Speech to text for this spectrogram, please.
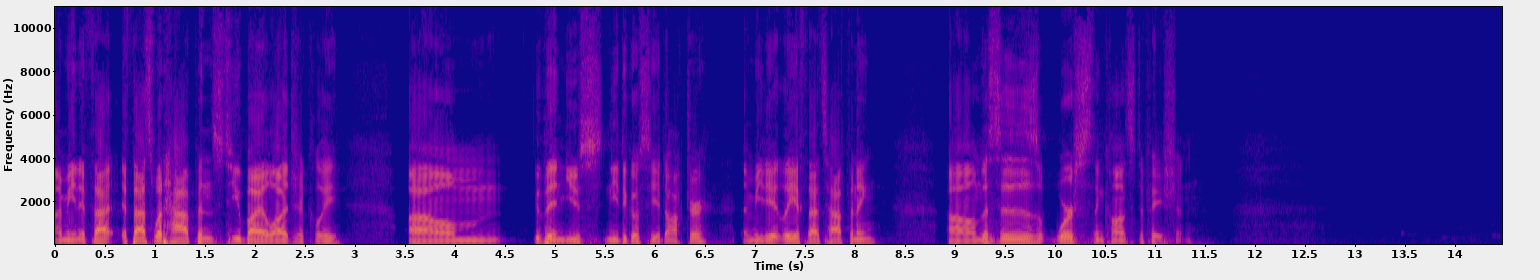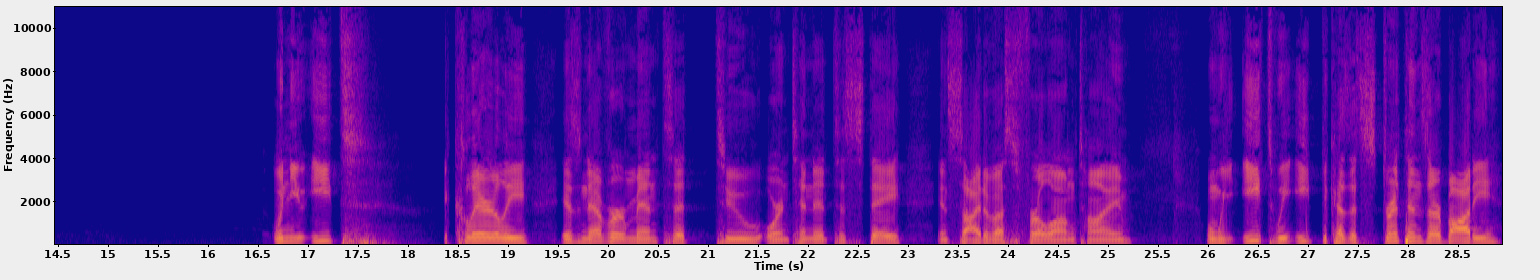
I mean, if that if that's what happens to you biologically, um, then you need to go see a doctor immediately if that's happening. Um, this is worse than constipation. When you eat, it clearly is never meant to, to or intended to stay inside of us for a long time. When we eat, we eat because it strengthens our body.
